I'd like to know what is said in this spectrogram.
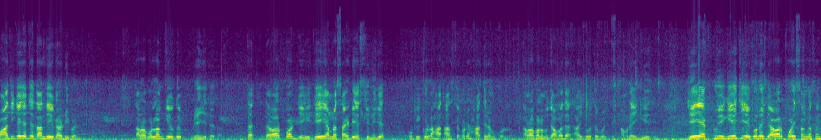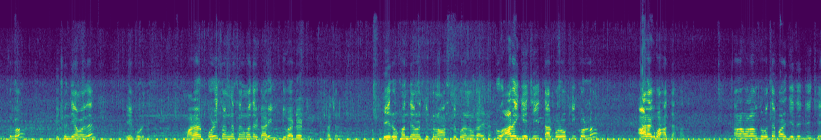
বাঁ দিকে যাচ্ছে, ডান দিকে কেন ডিপার দিকে? আমরা বললাম কি ওকে বেরিয়ে যেতে দাও। দেওয়ার পর যেই যেই আমরা সাইডে এসেছি নিজের, ও কী করল আস্তে করে হাত এরাম করল। আমরা ভাবলাম কি আমাদের আগে হতে বলছি, আমরা এগিয়েছি। যেই একটু এগিয়েছি, এগোনে যাওয়ার পরে সঙ্গে সঙ্গে করল, পিছন দিয়ে আমাদের ইয়ে করে দিল। মারার পরেই সঙ্গে সঙ্গে আমাদের গাড়ি ডিভাইডার টাচার হলো ফের ওখান দিয়ে আমরা কী করলাম, আস্তে করে গাড়িটা একটু আর এগিয়েছি তারপর ও কী করল আর একবার হাত দেখাল। আমরা ভাবলাম কি হতে পারে, যেতে দিচ্ছে।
